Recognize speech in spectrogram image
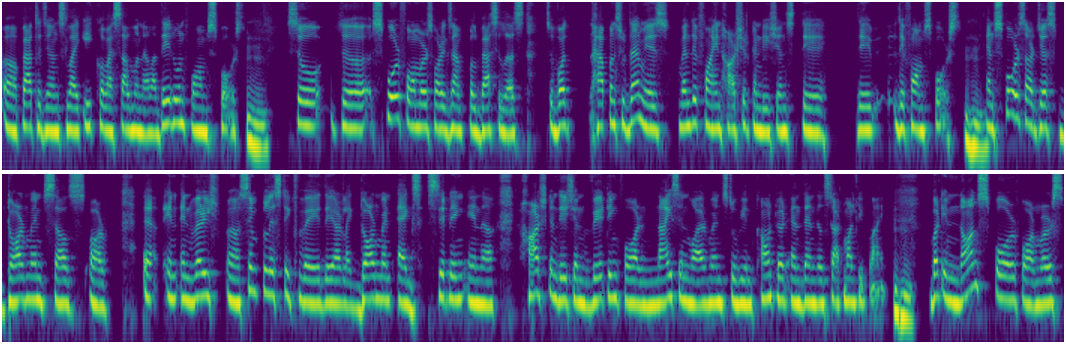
uh, pathogens like E. coli, Salmonella, they don't form spores. Mhm. So the spore formers, for example, Bacillus. So what happens to them is when they find harsher conditions, they they they form spores. Mhm. And spores are just dormant cells, or uh, in in very uh, simplistic way, they are like dormant eggs sitting in a harsh condition, waiting for nice environments to be encountered, and then they'll start multiplying. Mhm. But in non-spore formers,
